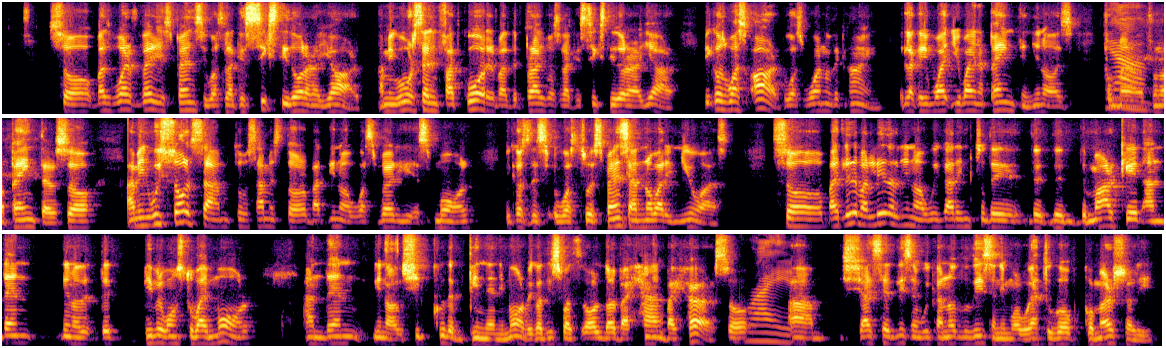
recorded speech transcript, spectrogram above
So, but were very expensive. It was like a sixty dollar a yard. I mean, we were selling fat quarter, but the price was like a sixty dollar a yard because it was art. It was one of the kind. Like you buy, you buying a painting, you know, it's from yeah. a, from a painter. So, I mean, we sold some to some store, but you know, it was very small because this was too expensive and nobody knew us. So, but little by little, you know, we got into the the, the, the market, and then you know, the, the, people wants to buy more, and then you know, she couldn't pin anymore because this was all done by hand by her. So, right. um, she, I said, listen, we cannot do this anymore. We have to go commercially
